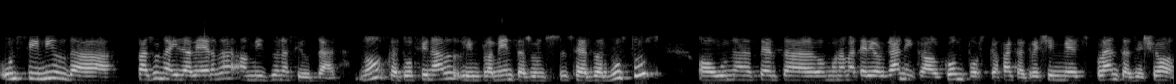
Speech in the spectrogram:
un símil de fas una illa verda enmig d'una ciutat, no? que tu al final li implementes uns certs arbustos o una certa una matèria orgànica, el compost, que fa que creixin més plantes i això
